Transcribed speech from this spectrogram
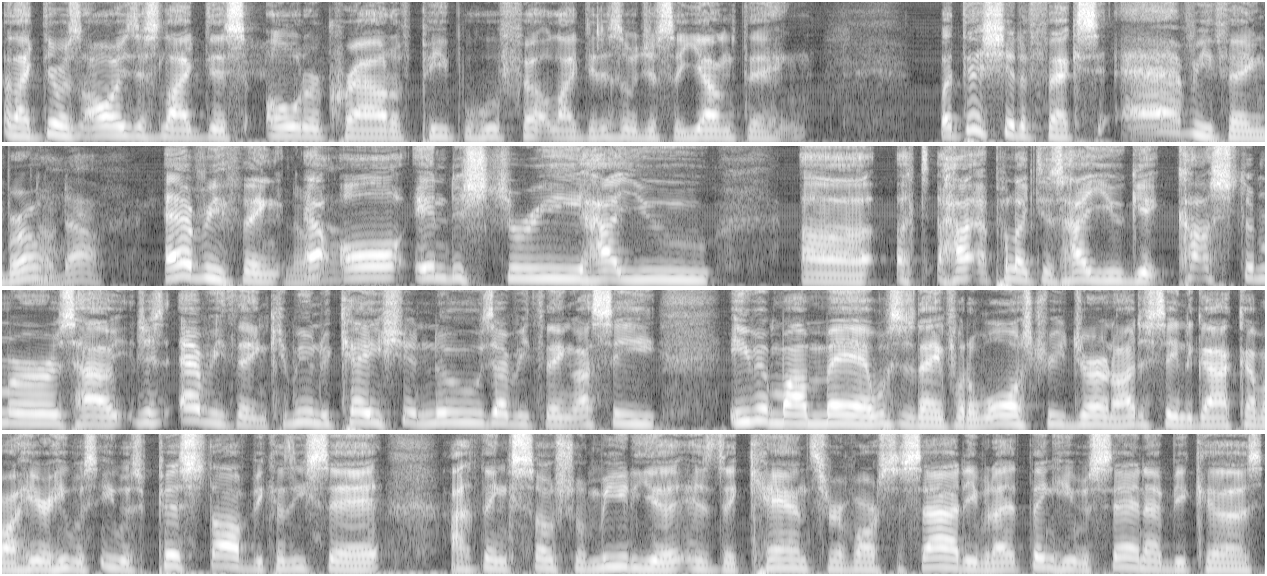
like there was always this like this older crowd of people who felt like this was just a young thing, but this shit affects everything, bro. No doubt. everything, No doubt. all industry, how you, uh, how, I put like this, how you get customers, how just everything, communication, news, everything. I see even my man, what's his name for the Wall Street Journal. I just seen the guy come out here. He was he was pissed off because he said, I think social media is the cancer of our society, but I think he was saying that because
